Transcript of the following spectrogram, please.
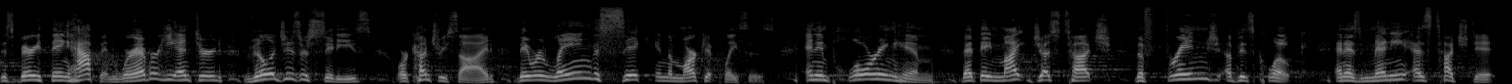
this very thing happened. Wherever he entered villages or cities or countryside, they were laying the sick in the marketplaces and imploring him that they might just touch the fringe of his cloak. And as many as touched it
